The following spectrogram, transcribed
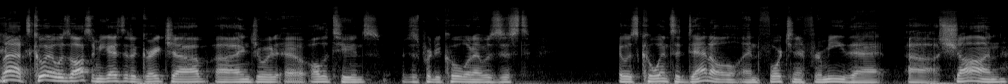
no, it's cool. It was awesome. You guys did a great job. Uh, I enjoyed uh, all the tunes, which is pretty cool. And it was just, it was coincidental and fortunate for me that uh, Sean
